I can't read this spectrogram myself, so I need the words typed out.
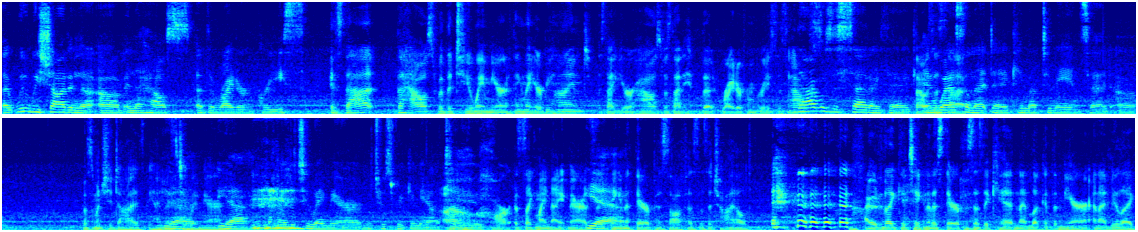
Uh, we, we shot in the um, in the house of the writer of Grease. Is that the house with the two way mirror thing that you're behind? Is that your house? Was that the writer from Grease's house? That was a set, I think. That was and Wes set. on that day came up to me and said, um, was when she dies behind this two way mirror. yeah, behind a two-way mirror," which was freaking me out too. Oh, hard. It's like my nightmare. It's Yeah. like being in a therapist's office as a child. I would like get taken to this therapist as a kid, and I'd look at the mirror, and I'd be like,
